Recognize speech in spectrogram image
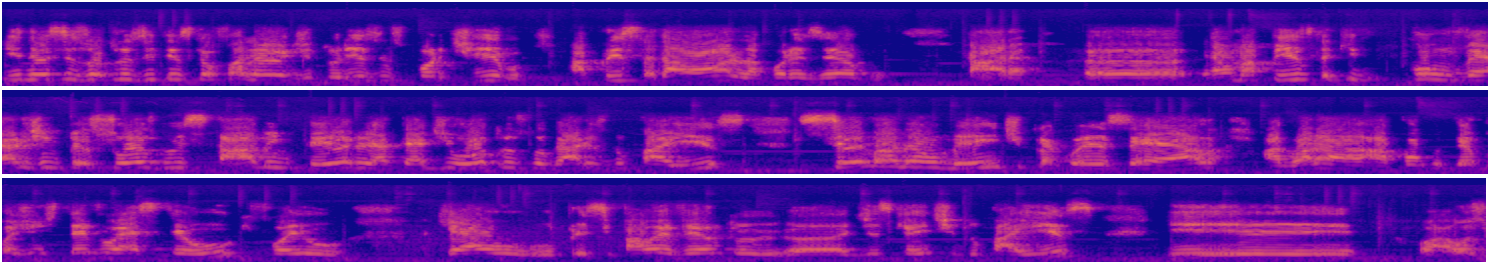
E nesses outros itens que eu falei, de turismo esportivo, a pista da Orla, por exemplo. Cara, uh, é uma pista que convergem pessoas do estado inteiro e até de outros lugares do país semanalmente para conhecer ela. Agora, há pouco tempo a gente teve o STU, que foi o, que é o, o principal evento uh, de skate do país, e os,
